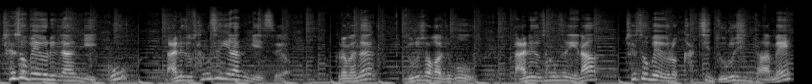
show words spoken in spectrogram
최소 배율이라는 게 있고 난이도 상승이라는 게 있어요. 그러면은 누르셔가지고 난이도 상승이랑 최소 배율을 같이 누르신 다음에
